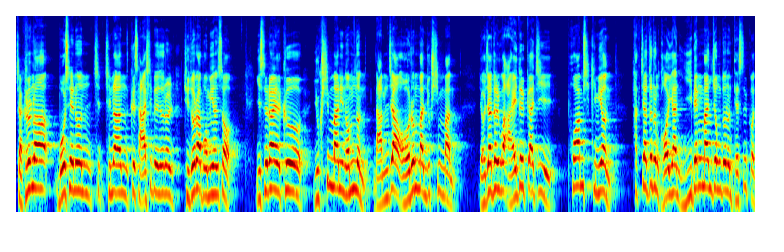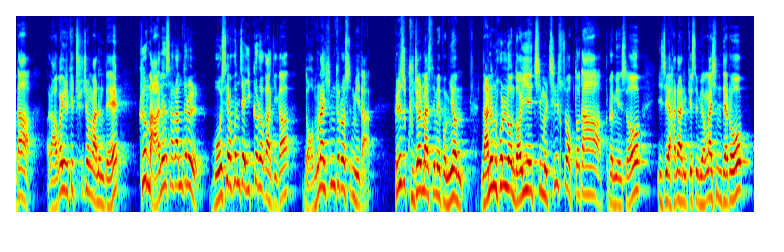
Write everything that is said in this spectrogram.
자, 그러나 모세는 지, 지난 그 40여 년을 뒤돌아보면서 이스라엘 그 60만이 넘는 남자 어른만 60만, 여자들과 아이들까지 포함시키면 학자들은 거의 한 200만 정도는 됐을 거다 라고 이렇게 추정하는데 그 많은 사람들을 모세 혼자 이끌어가기가 너무나 힘들었습니다. 그래서 구절 말씀에 보면 나는 홀로 너희의 짐을 칠 수 없도다 그러면서 이제 하나님께서 명하신 대로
